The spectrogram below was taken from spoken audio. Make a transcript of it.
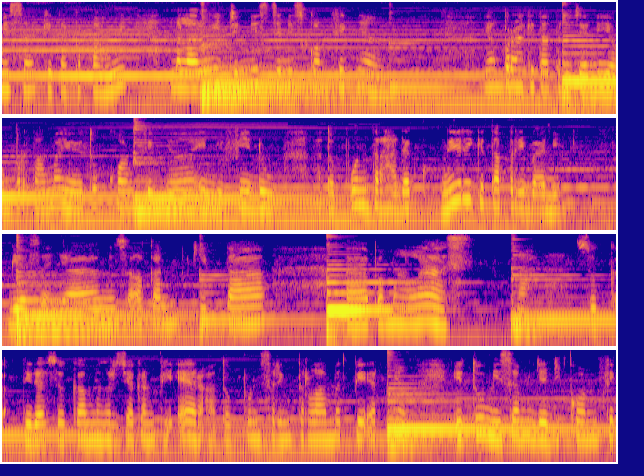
bisa kita ketahui melalui jenis-jenis konfliknya. Yang pernah kita terjadi yang pertama yaitu konfliknya individu ataupun terhadap diri kita pribadi biasanya misalkan kita uh, pemalas. Nah suka tidak suka mengerjakan PR ataupun sering terlambat PR-nya itu bisa menjadi konflik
